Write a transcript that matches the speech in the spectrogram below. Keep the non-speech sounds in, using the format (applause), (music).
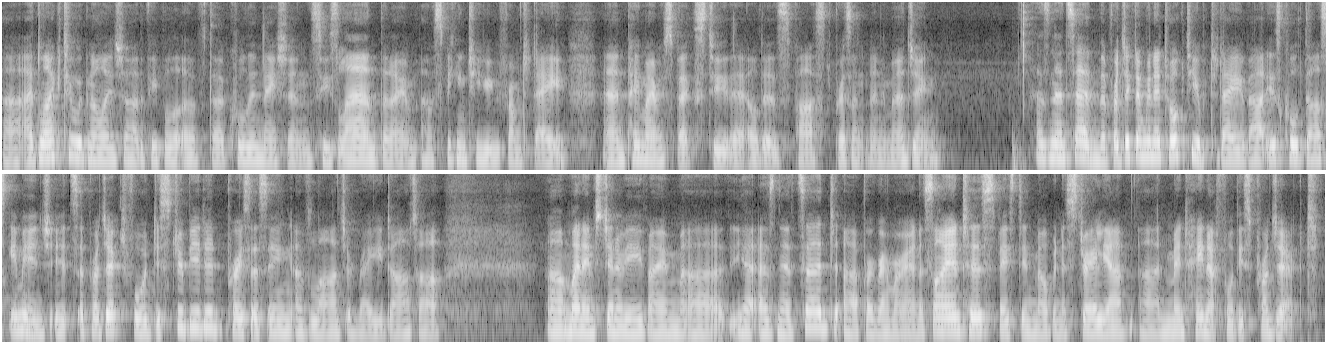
Uh, I'd like to acknowledge uh, the people of the Kulin Nations whose land that I'm uh, speaking to you from today and pay my respects to their elders past, present and emerging. As Ned said, the project I'm going to talk to you today about is called Dask Image. It's a project for distributed processing of large array data. Uh, my name's Genevieve. I'm, uh, yeah, as Ned said, a programmer and a scientist based in Melbourne, Australia, and maintainer for this project.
